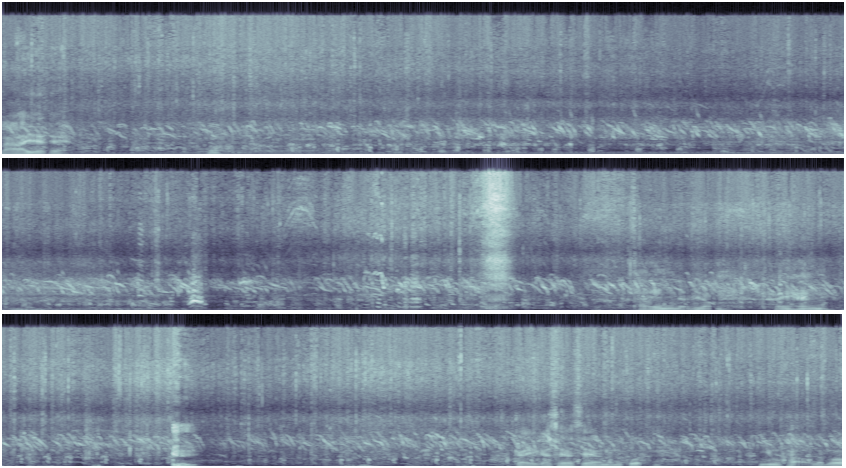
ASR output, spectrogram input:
หลายแท้ๆ โอ้ไท ยนี่แหละพี่น้องไทยให้นี่ไก่กะแซวๆน้ำกดหิวข้าวและบ่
